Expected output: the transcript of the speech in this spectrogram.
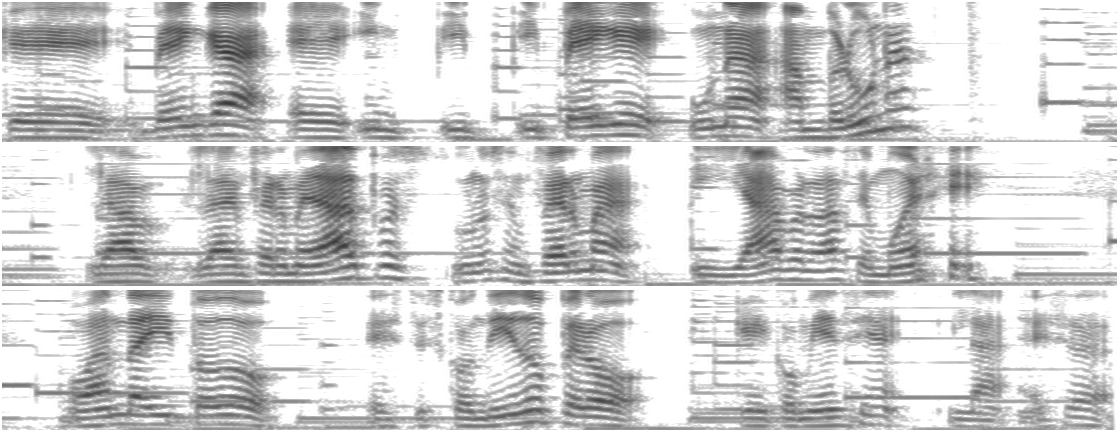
que venga eh, y, pegue una hambruna. La, enfermedad, pues uno se enferma y ya, ¿verdad? Se muere. o anda ahí todo este, escondido, pero que comience la, esa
